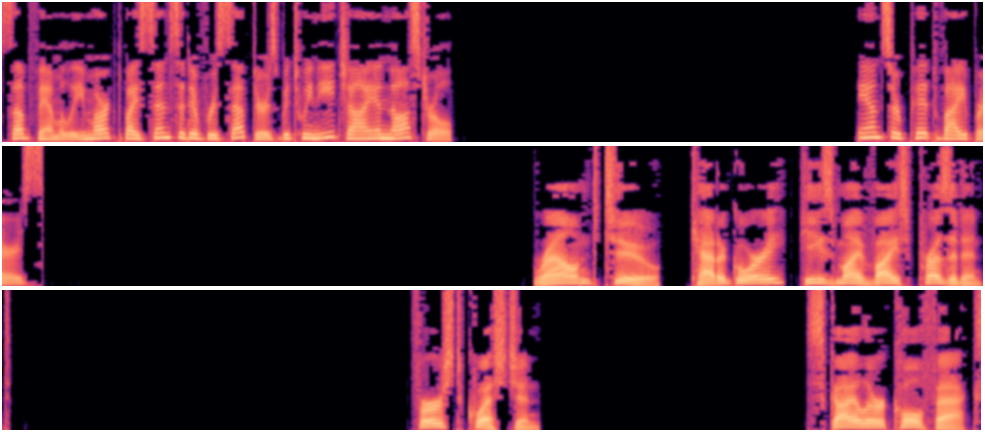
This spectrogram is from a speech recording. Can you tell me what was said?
subfamily marked by sensitive receptors between each eye and nostril. Answer pit vipers. Round 2. Category, He's my vice president. First question. Schuyler Colfax.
